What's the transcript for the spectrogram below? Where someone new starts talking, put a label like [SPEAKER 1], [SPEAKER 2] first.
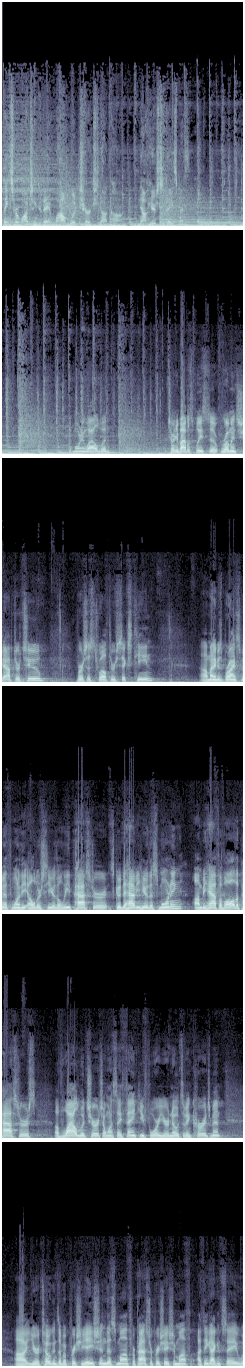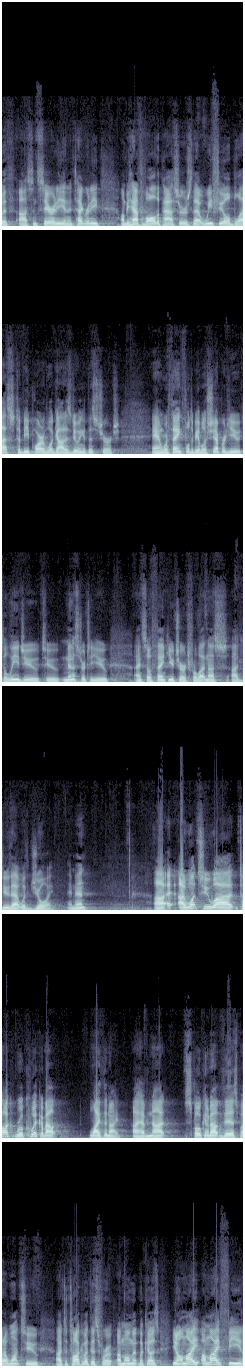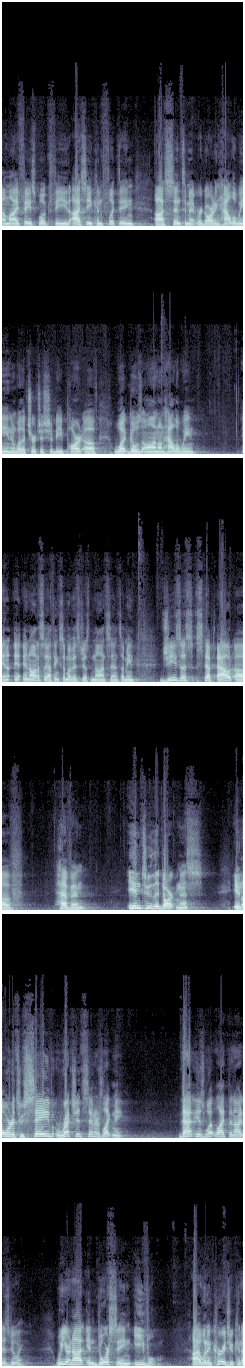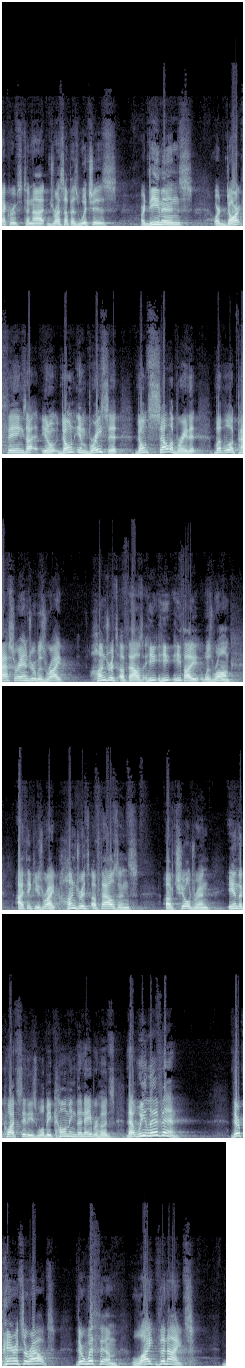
[SPEAKER 1] Thanks for watching today at wildwoodchurch.com. Now, here's today's message.
[SPEAKER 2] Good morning, Wildwood. Turn your Bibles, please, to Romans chapter 2, verses 12 through 16. Uh, my name is Brian Smith, one of the elders here, the lead pastor. It's good to have you here this morning. On behalf of all the pastors of Wildwood Church, I want to say thank you for your notes of encouragement, uh, your tokens of appreciation this month for Pastor Appreciation Month. I think I can say with uh, sincerity and integrity on behalf of all the pastors that we feel blessed to be part of what God is doing at this church. And we're thankful to be able to shepherd you, to lead you, to minister to you. And so, thank you, church, for letting us uh, do that with joy. Amen. Uh, I want to uh, talk real quick about Light the Night. I have not spoken about this, but I want to, uh, to talk about this for a moment because, you know, on my, on my feed, on my Facebook feed, I see conflicting uh, sentiment regarding Halloween and whether churches should be part of what goes on on Halloween. And, and honestly, I think some of it's just nonsense. I mean, Jesus stepped out of heaven into the darkness in order to save wretched sinners like me. That is what Light the Night is doing. We are not endorsing evil. I would encourage you, connect groups, to not dress up as witches or demons or dark things. I, you know, don't embrace it, don't celebrate it. But look, Pastor Andrew was right hundreds of thousands, he, he, he thought he was wrong. I think he's right. Hundreds of thousands of children in the Quad Cities will be combing the neighborhoods that we live in. Their parents are out, they're with them. Light the night.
